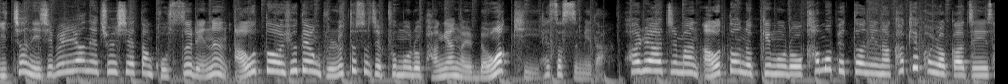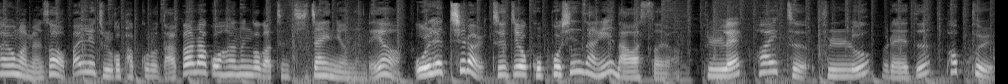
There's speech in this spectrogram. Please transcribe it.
2021년에 출시했던 고 3는 아웃도어 휴대용 블루투스 제품으로 방향을 명확히 했었습니다. 화려하지만 아웃도어 느낌으로 카모 패턴이나 카키 컬러까지 사용하면서 빨리 들고 밖으로 나가라고 하는 것 같은 디자인이었는데요. 올해 7월 드디어 고포 신상이 나왔어요. 블랙, 화이트, 블루, 레드, 퍼플,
